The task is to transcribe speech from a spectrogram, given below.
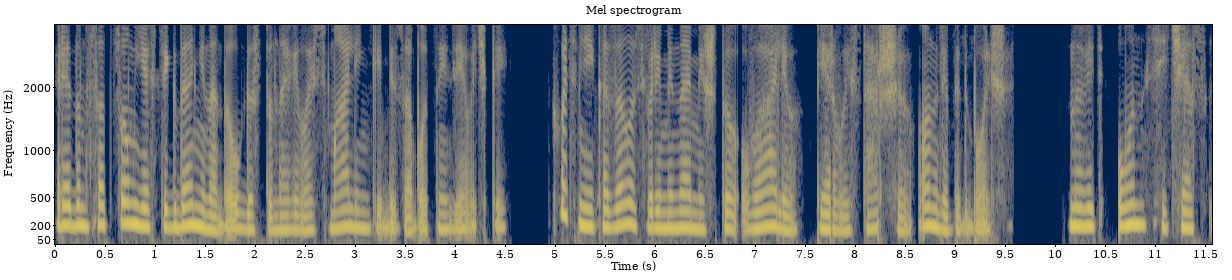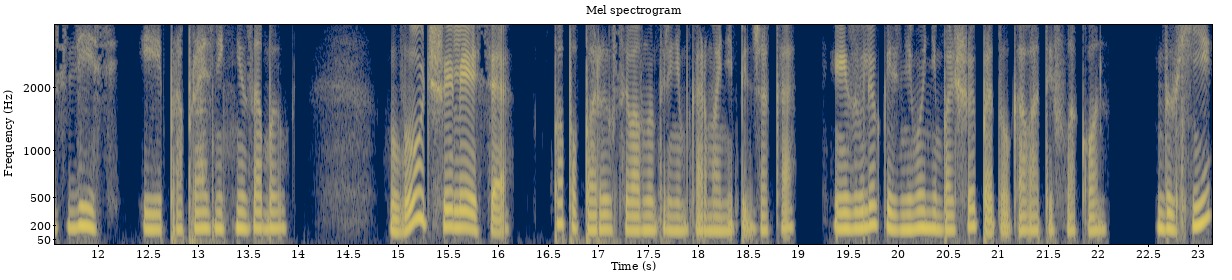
Рядом с отцом я всегда ненадолго становилась маленькой, беззаботной девочкой. Хоть мне и казалось временами, что Валю, первую и старшую, он любит больше. Но ведь он сейчас здесь и про праздник не забыл. «Лучше, Леся!» Папа порылся во внутреннем кармане пиджака и извлек из него небольшой продолговатый флакон. «Духи?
